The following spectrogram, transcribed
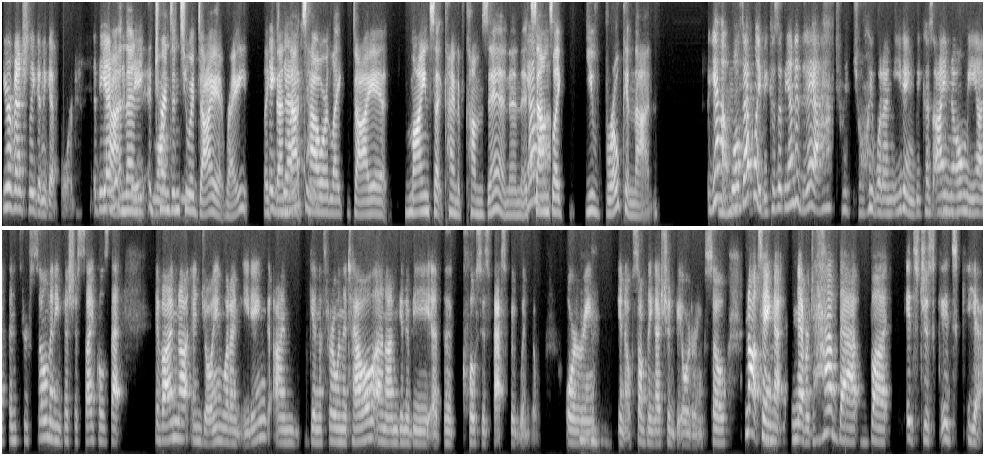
you're eventually going to get bored at the yeah, end and the then day, it turns into a diet right like exactly. then that's how our like diet mindset kind of comes in and it yeah. sounds like you've broken that yeah mm-hmm. well definitely because at the end of the day i have to enjoy what i'm eating because i mm-hmm. know me i've been through so many vicious cycles that if I'm not enjoying what I'm eating, I'm going to throw in the towel and I'm going to be at the closest fast food window ordering, mm-hmm. you know, something I shouldn't be ordering. So, not saying that never to have that, but it's just it's yeah,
